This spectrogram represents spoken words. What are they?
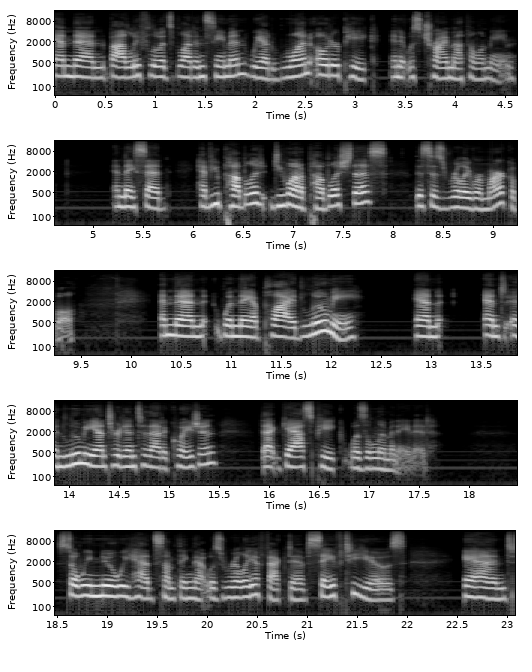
And then bodily fluids, blood, and semen. We had one odor peak, and it was trimethylamine. And they said, Have you published? Do you want to publish this? This is really remarkable. And then when they applied Lume, and and and Lume entered into that equation, that gas peak was eliminated. So we knew we had something that was really effective, safe to use, and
